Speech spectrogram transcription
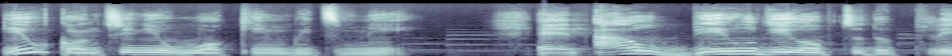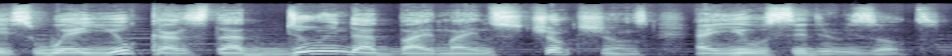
You continue walking with me and I'll build you up to the place where you can start doing that by my instructions and you will see the result.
